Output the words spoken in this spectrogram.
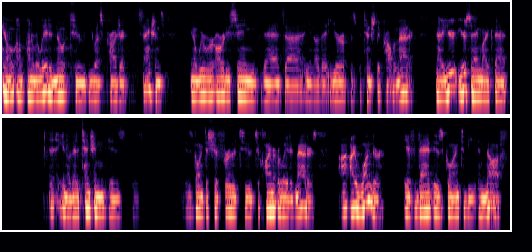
you know on a related note to U.S. project sanctions, you know we were already seeing that uh, you know that Europe is potentially problematic. Now you're you're saying, Mike, that you know that attention is is is going to shift further to to climate related matters. I, I wonder if that is going to be enough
